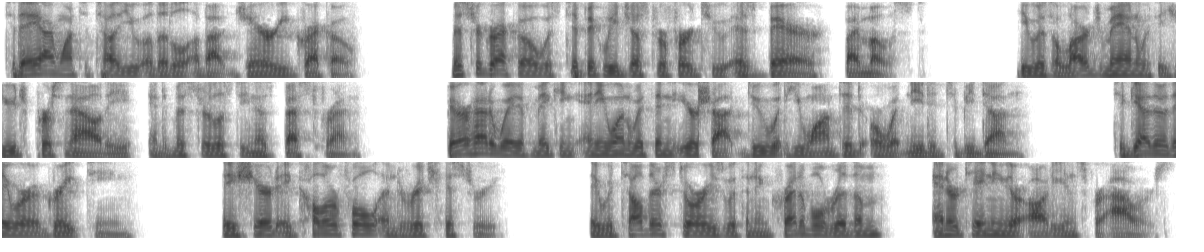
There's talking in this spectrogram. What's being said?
Today, I want to tell you a little about Jerry Greco. Mr. Greco was typically just referred to as Bear by most. He was a large man with a huge personality and Mr. Listina's best friend. Bear had a way of making anyone within earshot do what he wanted or what needed to be done. Together, they were a great team. They shared a colorful and rich history. They would tell their stories with an incredible rhythm, entertaining their audience for hours.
